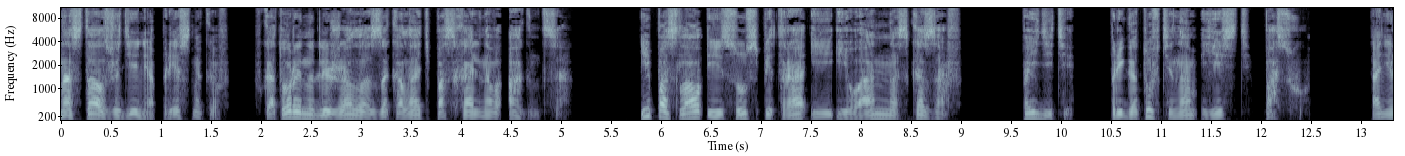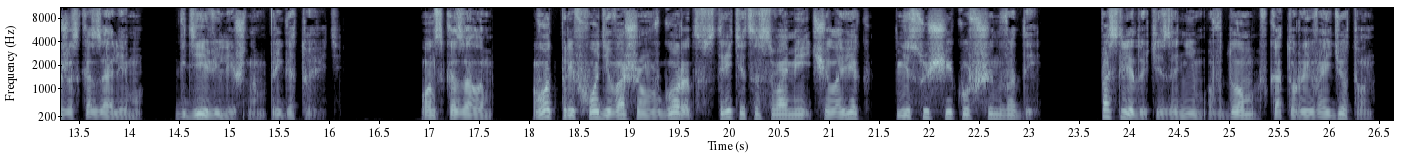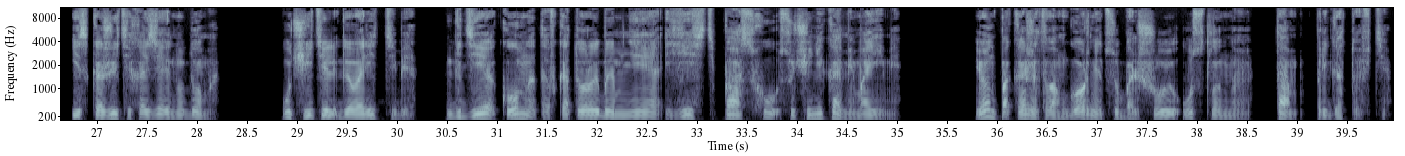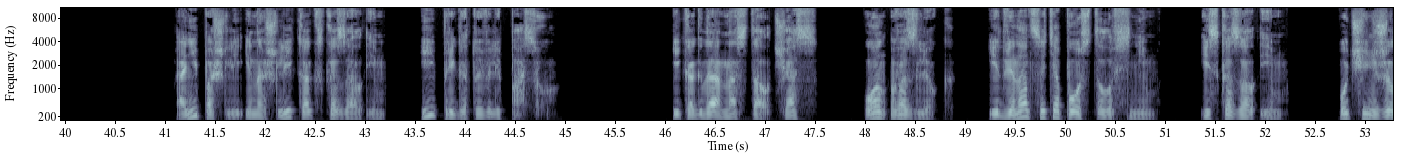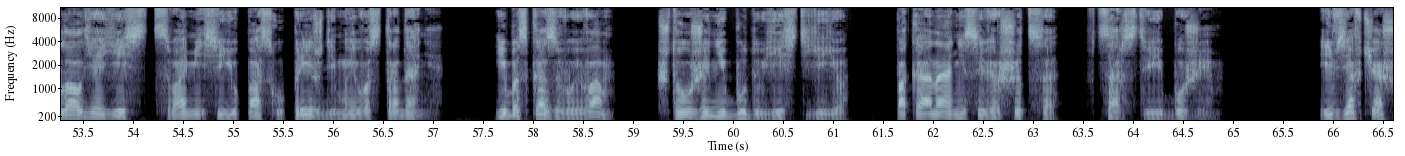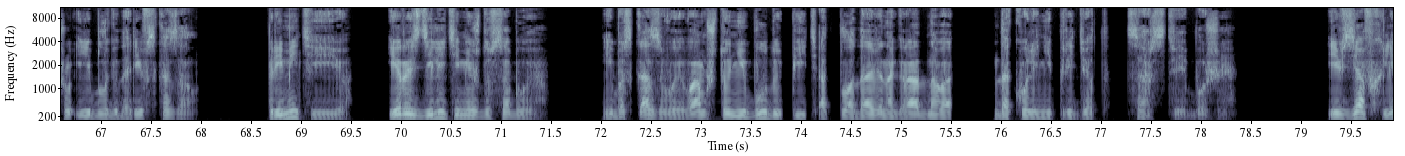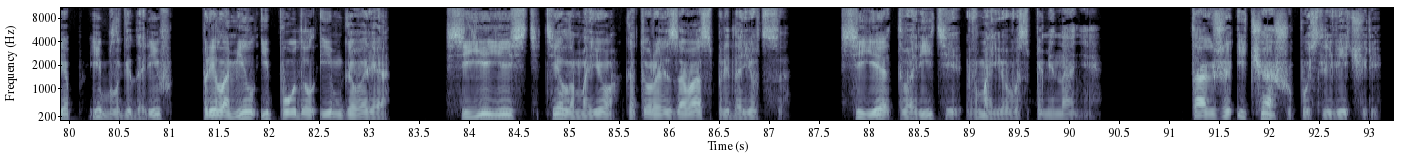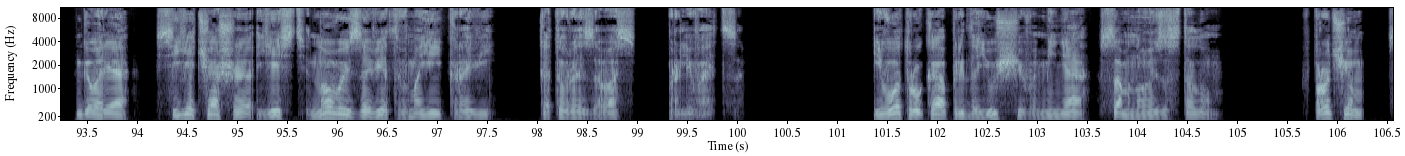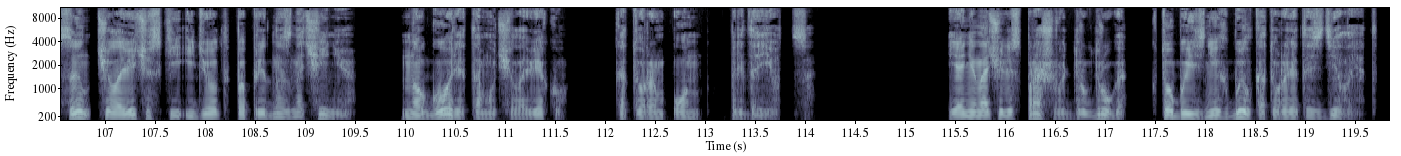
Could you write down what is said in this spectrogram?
Настал же день опресноков, в который надлежало заколоть пасхального агнца. И послал Иисус Петра и Иоанна, сказав, «Пойдите, приготовьте нам есть Пасху». Они же сказали ему, «Где велишь нам приготовить?» Он сказал им, «Вот при входе вашем в город встретится с вами человек, несущий кувшин воды. Последуйте за ним в дом, в который войдет он, и скажите хозяину дома, «Учитель говорит тебе, где комната, в которой бы мне есть Пасху с учениками моими?» И он покажет вам горницу большую, устланную. Там приготовьте. Они пошли и нашли, как сказал им, и приготовили Пасху. И когда настал час, он возлег, и двенадцать апостолов с ним, и сказал им, «Очень желал я есть с вами сию Пасху прежде моего страдания, ибо сказываю вам, что уже не буду есть ее, пока она не совершится в Царствии Божием». И, взяв чашу и благодарив, сказал, «Примите ее и разделите между собою, ибо сказываю вам, что не буду пить от плода виноградного, доколе не придет Царствие Божие». И, взяв хлеб и благодарив, преломил и подал им, говоря, «Сие есть тело мое, которое за вас предается. Сие творите в мое воспоминание». Также и чашу после вечери, говоря, «Сия чаша есть новый завет в моей крови, которая за вас проливается». И вот рука предающего меня со мною за столом. Впрочем, Сын человеческий идет по предназначению, но горе тому человеку, которым он предается. И они начали спрашивать друг друга, кто бы из них был, который это сделает.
